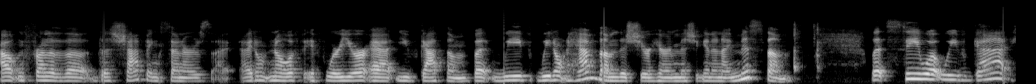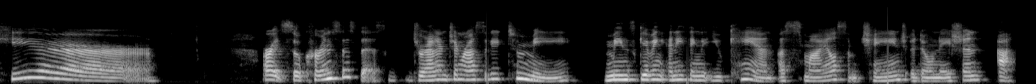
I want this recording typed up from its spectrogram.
out in front of the the shopping centers. I, I don't know if if where you're at you've got them, but we we don't have them this year here in Michigan, and I miss them. Let's see what we've got here. All right, so Corinne says this generosity to me means giving anything that you can a smile, some change, a donation. Ah,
